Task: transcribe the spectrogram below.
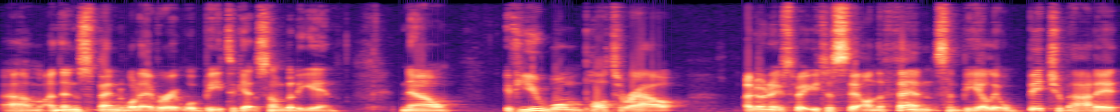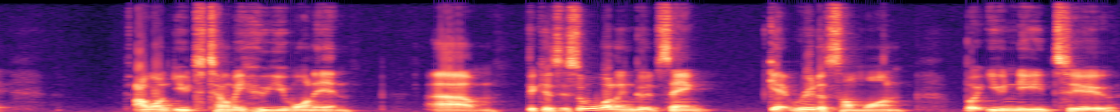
um, and then spend whatever it would be to get somebody in. Now, if you want Potter out, I don't expect you to sit on the fence and be a little bitch about it. I want you to tell me who you want in. Um, because it's all well and good saying get rid of someone, but you need to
